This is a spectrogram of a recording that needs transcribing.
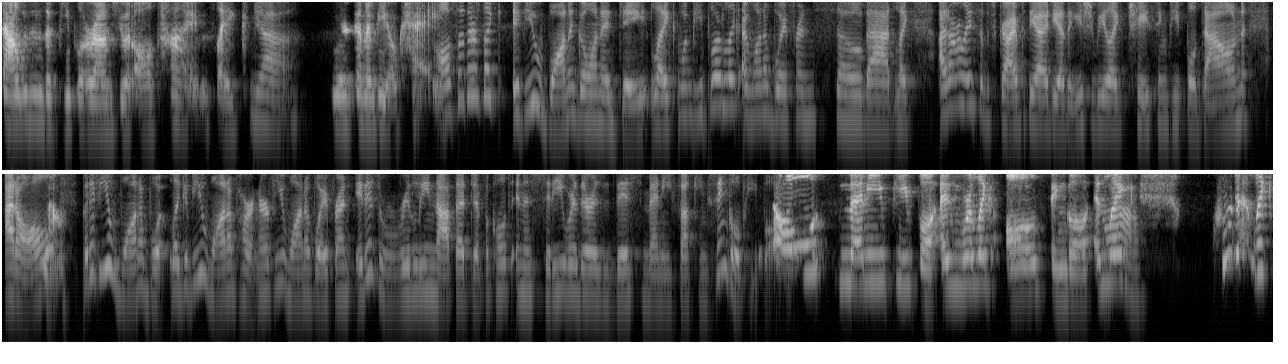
thousands of people around you at all times. Like yeah. you're gonna be okay. Also, there's like, if you want to go on a date, like when people are like, I want a boyfriend so bad, like, I don't really subscribe to the idea that you should be like chasing people down at all. No. But if you want a boy, like, if you want a partner, if you want a boyfriend, it is really not that difficult in a city where there is this many fucking single people. so many people and we're like all single and like Yeah. who d- like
